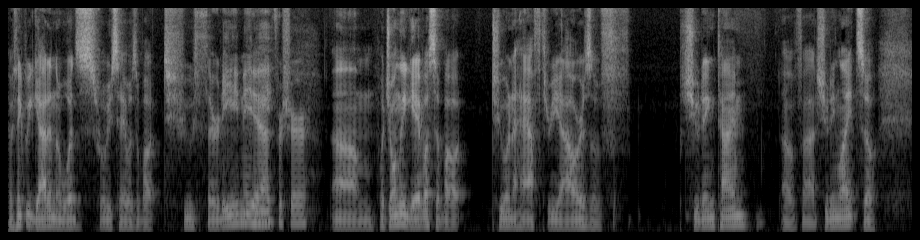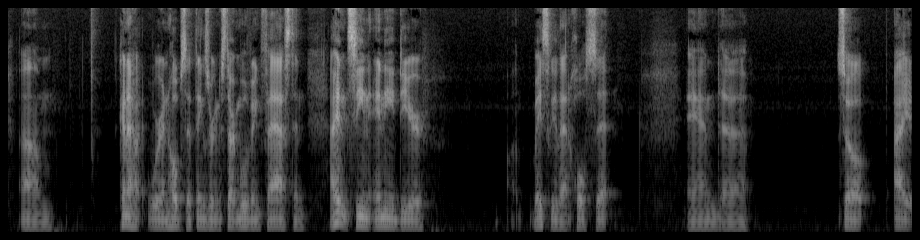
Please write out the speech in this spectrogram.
i think we got in the woods what we say was about 2.30 maybe Yeah, for sure. um, which only gave us about two and a half, three hours of shooting time of uh, shooting light. So, um, kind of we're in hopes that things were going to start moving fast. And I hadn't seen any deer basically that whole sit. And uh, so I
